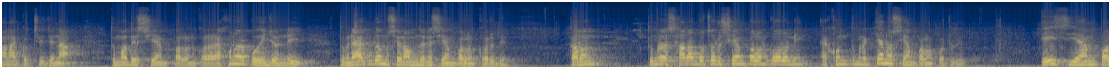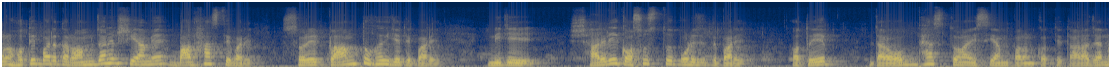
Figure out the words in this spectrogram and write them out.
মানা করছে যে, না, তোমাদের সিয়াম পালন করার এখন আর প্রয়োজন নেই। তোমরা একদম সে রমজানে সিয়াম পালন করবে। কারণ তোমরা সারা বছর সিয়াম পালন করনি, এখন তোমরা কেন সিয়াম পালন করবে? এই সিয়াম পালন হতে পারে তা রমজানের সিয়ামে বাধা আসতে পারে, শরীর ক্লান্ত হয়ে যেতে পারে, নিজে শারীরিক অসুস্থ পড়ে যেতে পারে। অতএব যারা অভ্যস্ত নয় সিয়াম পালন করতে, তারা যেন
